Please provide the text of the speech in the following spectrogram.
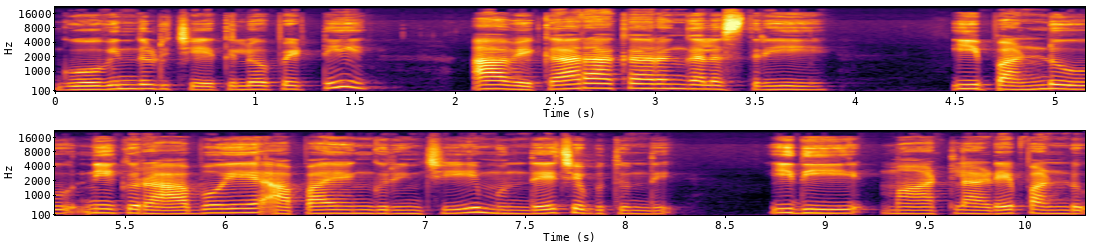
గోవిందుడి చేతిలో పెట్టి ఆ వికారాకారం గల స్త్రీ ఈ పండు నీకు రాబోయే అపాయం గురించి ముందే చెబుతుంది. ఇది మాట్లాడే పండు.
